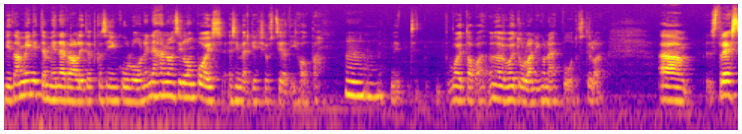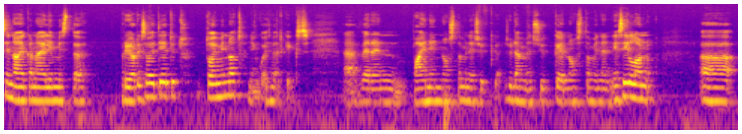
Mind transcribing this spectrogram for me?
vitamiinit ja mineraalit, jotka siinä kuluu, niin nehän on silloin pois esimerkiksi just sieltä iholta. Mm-hmm. Niin voi, tapa, voi tulla niin näitä puutustiloja. Ää, stressin aikana elimistö priorisoi tietyt toiminnot, niin kuin esimerkiksi ää, veren paineen nostaminen, syk- sydämen sykkeen nostaminen, ja silloin ää,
